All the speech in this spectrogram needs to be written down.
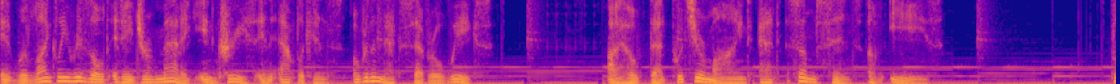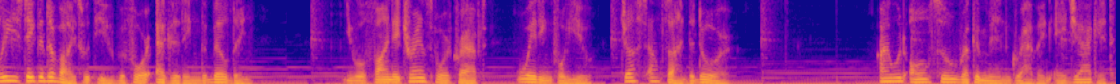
it will likely result in a dramatic increase in applicants over the next several weeks. I hope that puts your mind at some sense of ease. Please take the device with you before exiting the building. You will find a transport craft waiting for you just outside the door. I would also recommend grabbing a jacket.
